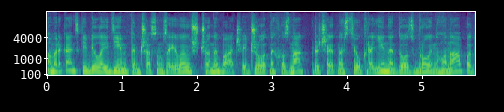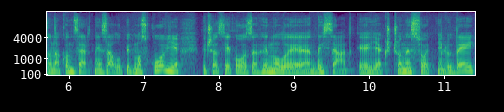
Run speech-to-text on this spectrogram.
Американський білий дім тим часом заявив, що не бачить жодних ознак причетності України до збройного нападу на концертний зал у Підмосков'ї, під час якого загинули десятки, якщо не сотні людей.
